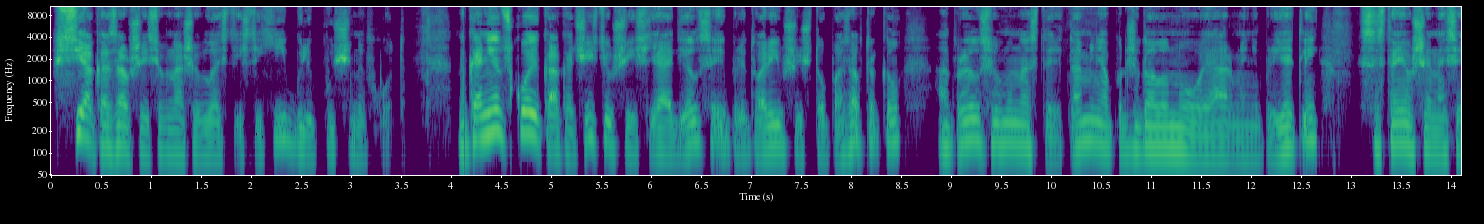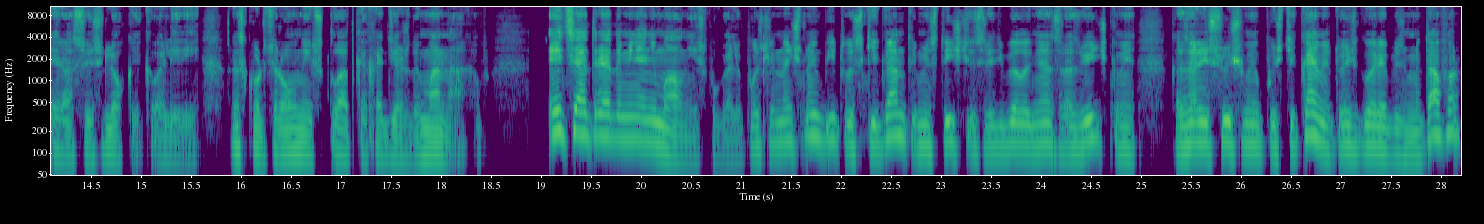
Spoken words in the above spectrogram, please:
все оказавшиеся в нашей власти стихии были пущены в ход. Наконец, кое-как очистившись, я оделся и, притворившись, что позавтракал, отправился в монастырь. Там меня поджидала новая армия неприятелей, состоявшая на сей раз из легкой кавалерии, расквартированной в складках одежды монахов. Эти отряды меня немало не испугали. После ночной битвы с гигантами стычки среди бела дня с разведчиками казались сущими пустяками, то есть, говоря без метафор,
